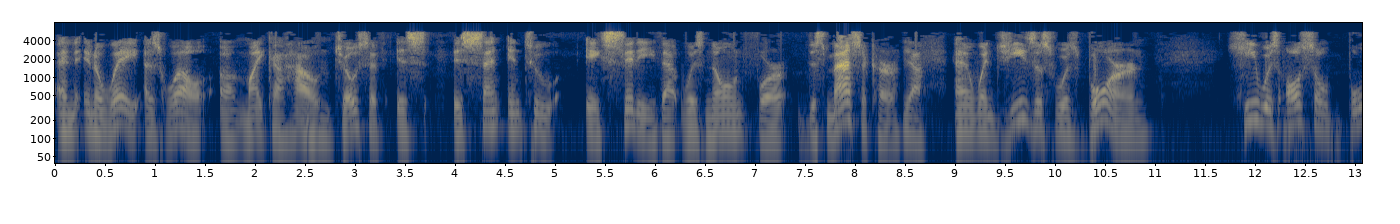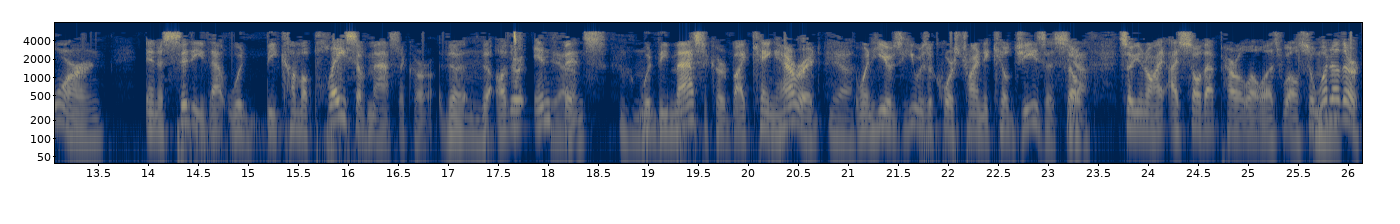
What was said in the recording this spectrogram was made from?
And in a way as well, uh, Micah, how mm-hmm. Joseph is is sent into a city that was known for this massacre. Yeah. And when Jesus was born, he was also born in a city that would become a place of massacre. The mm. the other infants yeah. mm-hmm. would be massacred by King Herod yeah. when he was he was of course trying to kill Jesus. So yeah. so you know I, I, saw that parallel as well. So mm-hmm. what other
